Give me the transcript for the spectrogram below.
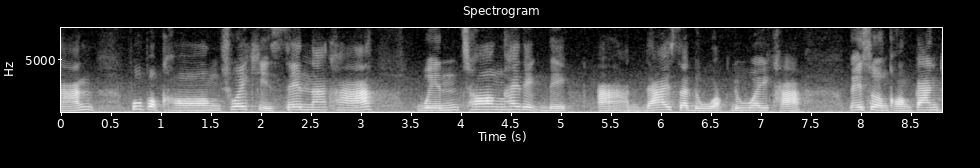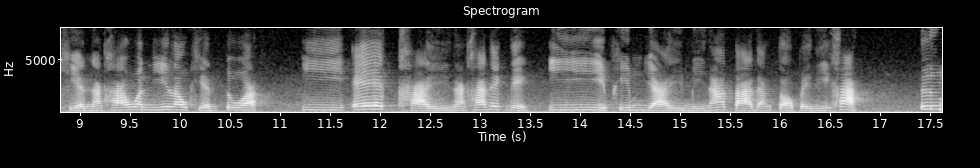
นั้น ผู้ปกครองช่วยขีดเส้นนะคะ เว้นช่องให้เด็กๆอ่านได้สะดวกด้วยค่ะ ในส่วนของการเขียนนะคะ วันนี้เราเขียนตัว e เอกไข่นะคะ เด็กๆ e พิมพ์ใหญ่มีหน้าตาดังต่อไปนี้ค่ะ ตึง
